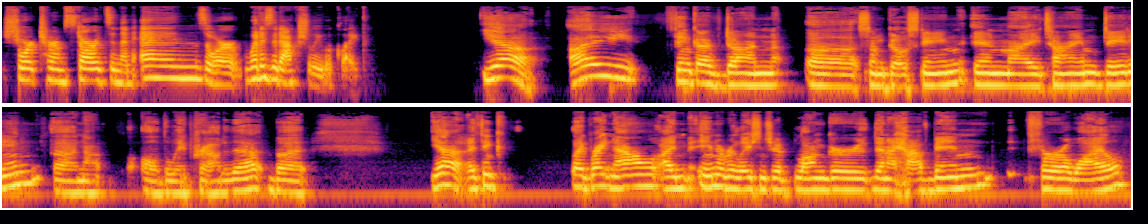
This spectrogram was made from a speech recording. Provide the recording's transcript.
short term starts and then ends? Or what does it actually look like? Yeah, I think I've done uh, some ghosting in my time dating. Uh, not all the way proud of that, but yeah, I think like right now I'm in a relationship longer than I have been for a while.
